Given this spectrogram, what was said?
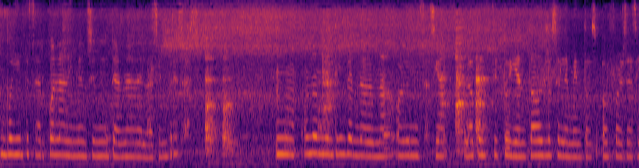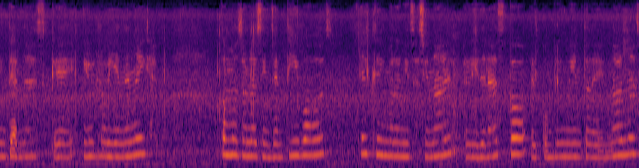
voy a empezar con la dimensión interna de las empresas. Mm, un ambiente interno de una organización lo constituyen todos los elementos o fuerzas internas que influyen en ella, como son los incentivos, el clima organizacional, el liderazgo, el cumplimiento de normas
